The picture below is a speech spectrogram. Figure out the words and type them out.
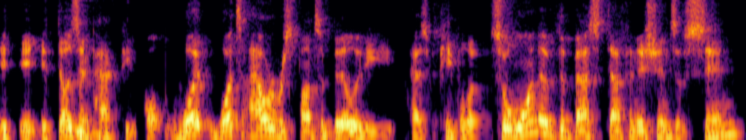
it, it, does mm-hmm. impact people what what's our responsibility as people so one of the best definitions of sin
